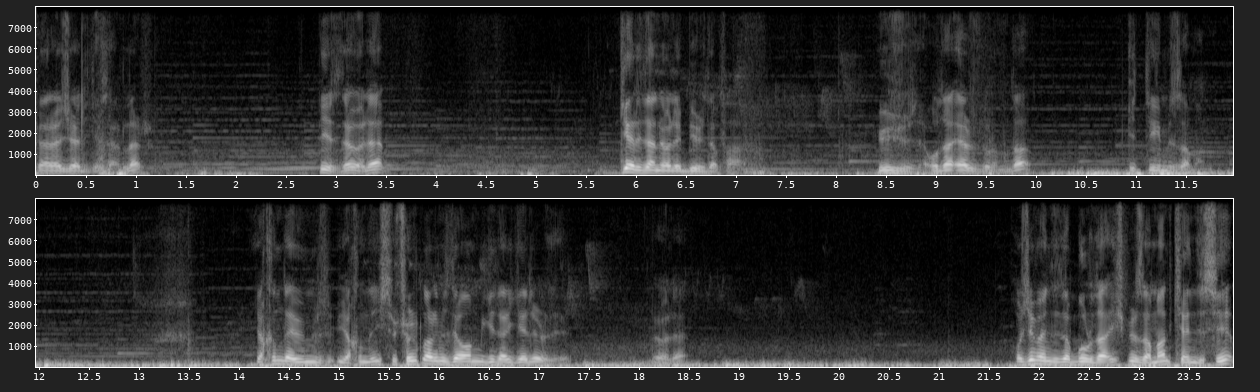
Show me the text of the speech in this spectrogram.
ferecel gezerler. Biz de öyle geriden öyle bir defa yüz yüze. O da Erzurum'da gittiğimiz zaman. Yakında evimiz, yakında işte çocuklarımız devamlı gider gelirdi. Öyle. Hoca Efendi de burada hiçbir zaman kendisi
